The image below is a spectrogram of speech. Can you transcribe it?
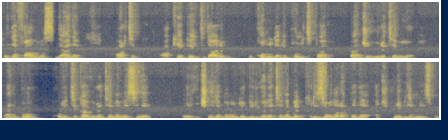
hedef alması yani artık AKP iktidarı bu konuda bir politika bence üretemiyor. Yani bu politika üretememesinin e, içinde bulunduğu bir yönetememe krizi olarak da da açıklayabilir miyiz bunu?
